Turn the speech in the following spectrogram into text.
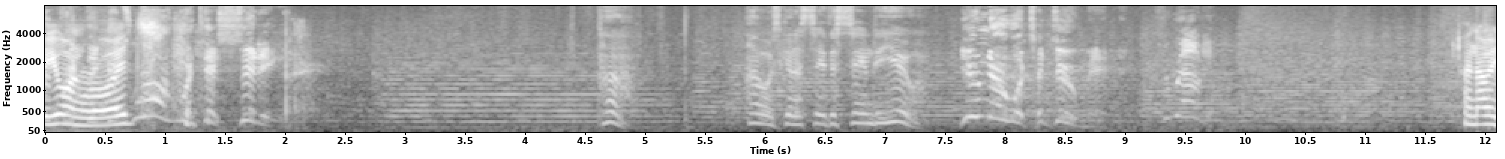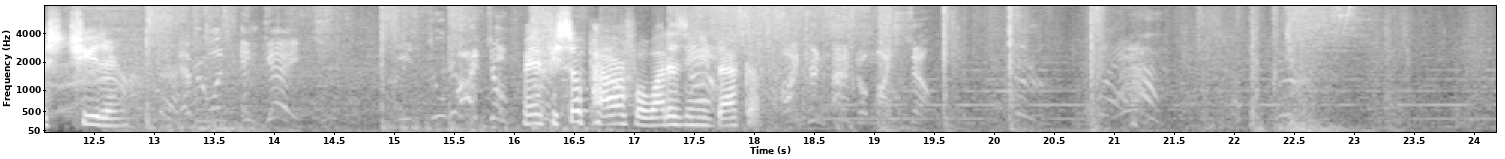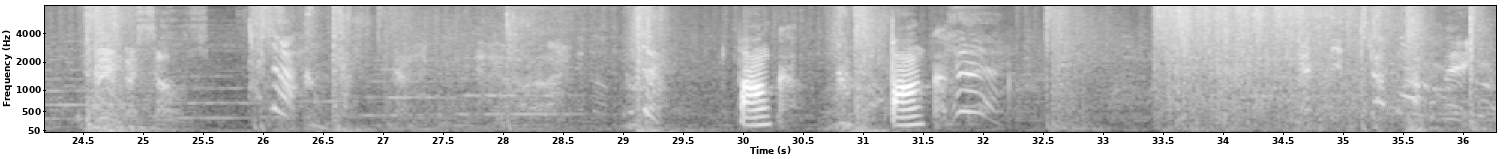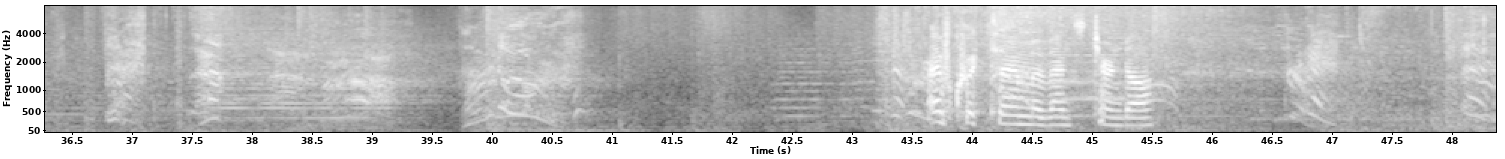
Are you on roids? wrong with this city! Huh. I was gonna say the same to you. You know what to do, men! Surround it! And now he's cheating. Everyone engage! I mean, if he's so powerful, why does he need backup? Bonk. Bonk. I have quick time events turned off.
